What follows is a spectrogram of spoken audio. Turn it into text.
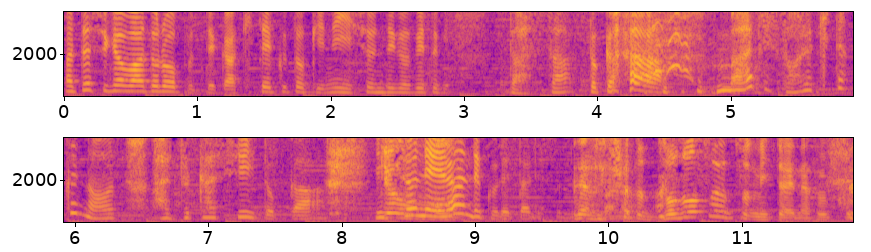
私がワードロープっていうか着ていく時に一緒に出かける時ダッサとか マジそれ着てくの？恥ずかしいとか一緒に選んでくれたりする。ちょっと ZOZO スーツみたいな服を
